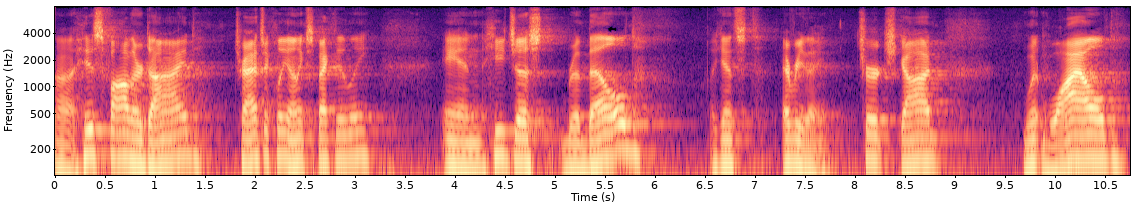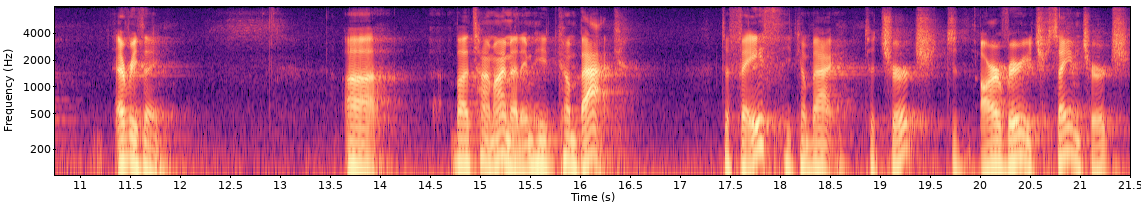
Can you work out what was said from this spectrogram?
uh, his father died tragically, unexpectedly, and he just rebelled against everything church, God, went wild, everything. Uh, by the time I met him, he'd come back to faith. He'd come back to church, to our very same church,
